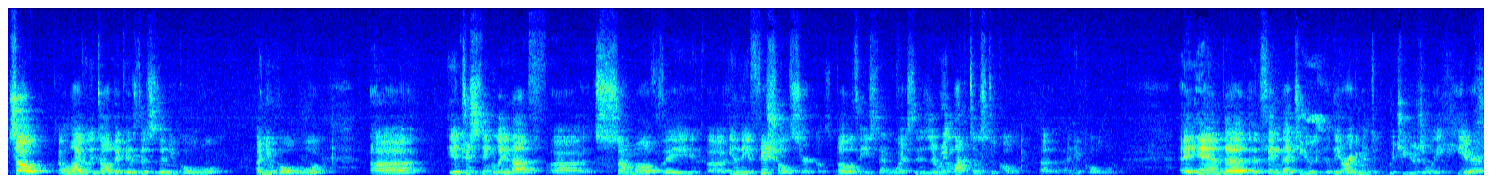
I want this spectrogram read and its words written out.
So, a lively topic is this is a new Cold War. A new Cold War. Uh, interestingly enough, uh, some of the, uh, in the official circles, both East and West, there's a reluctance to call it uh, a new Cold War. And uh, the thing that you, the argument which you usually hear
